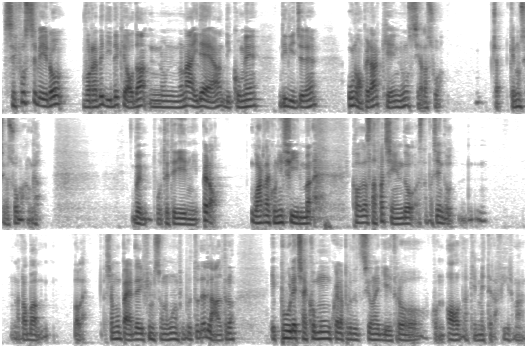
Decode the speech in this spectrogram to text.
se fosse vero vorrebbe dire che Oda non, non ha idea di come dirigere un'opera che non sia la sua, cioè che non sia il suo manga. Voi potete dirmi, però guarda con i film cosa sta facendo, sta facendo una roba, vabbè, lasciamo perdere, i film sono uno più brutto dell'altro, eppure c'è comunque la produzione dietro con Oda che mette la firma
